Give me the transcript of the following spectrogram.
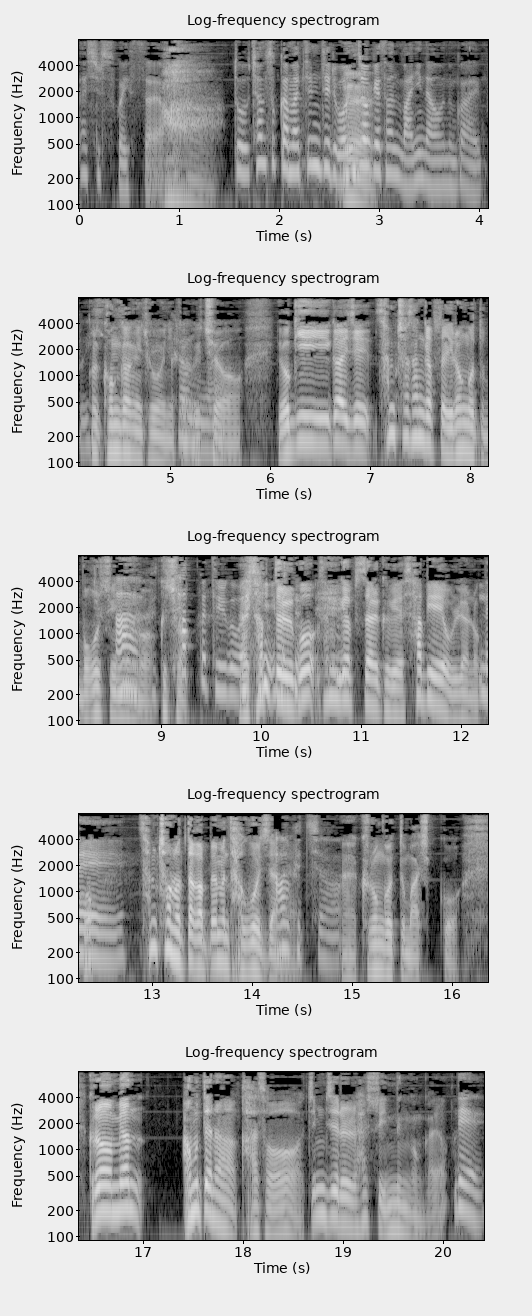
하실 수가 있어요. 아. 또 참숯가마 찜질이 원적에선 네. 많이 나오는 거 알고 계시죠? 건강에 좋으니까 그렇죠. 여기가 이제 삼초 삼겹살 이런 것도 먹을 수 있는 아, 거, 그렇죠? 삽 들고 네, 삽 들고 삼겹 삼겹살 그 위에 삽 위에 올려놓고 네. 3천 넣었다가 빼면 다 구워지잖아요. 아, 그렇죠. 네, 그런 것도 맛있고. 그러면 아무 때나 가서 찜질을 할 수 있는 건가요? 네.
